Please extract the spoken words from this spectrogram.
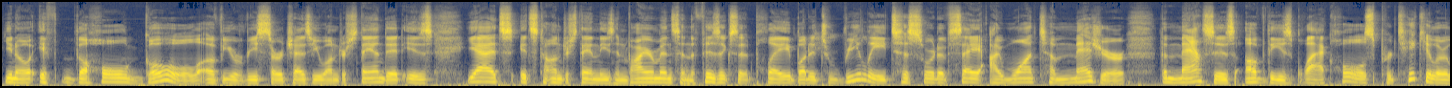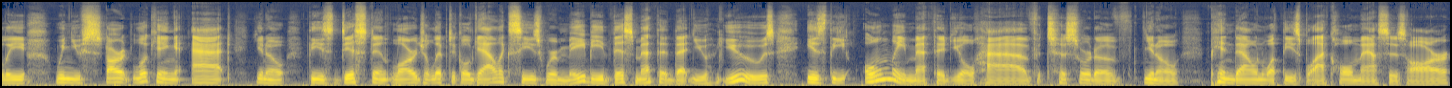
you know, if the whole goal of your research as you understand it is yeah, it's it's to understand these environments and the physics at play, but it's really to sort of say I want to measure the masses of these black holes, particularly when you start looking at, you know, these distant large elliptical galaxies where maybe this method that you use is the only method you'll have to sort of, you know, pin down what these black hole masses are.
